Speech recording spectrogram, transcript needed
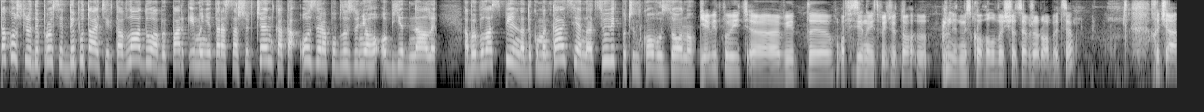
Також люди просять депутатів та владу, аби парк імені Тараса Шевченка та озера поблизу нього об'єднали, аби була спільна документація на цю відпочинкову зону. Є відповідь е, від офіційної офіційна відповідь від того від міського голови, що це вже робиться. Хоча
